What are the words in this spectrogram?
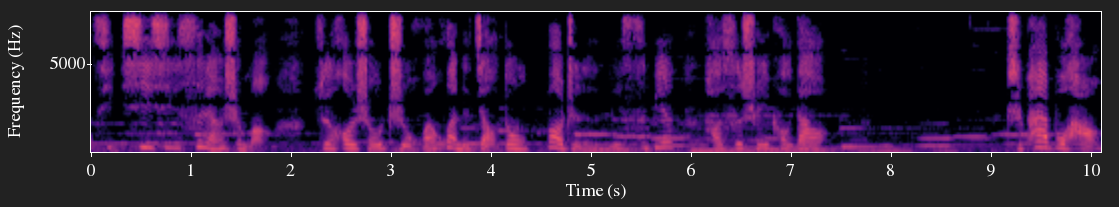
细细细思量什么，最后手指缓缓地搅动抱枕的蕾丝边，好似随口道：“只怕不好。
